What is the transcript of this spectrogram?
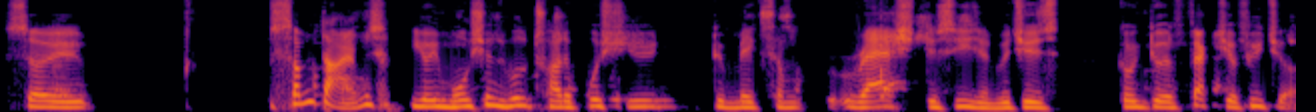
So sometimes your emotions will try to push you to make some rash decision, which is going to affect your future.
